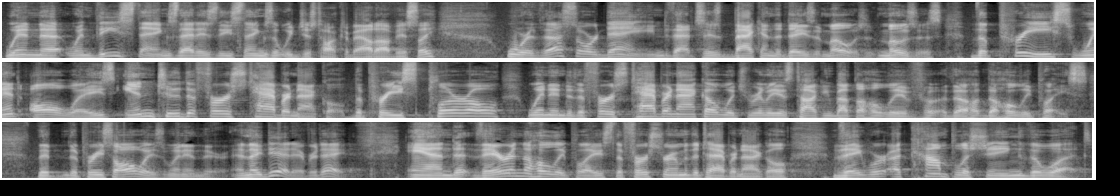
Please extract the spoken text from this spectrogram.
when, uh, when these things, that is, these things that we just talked about, obviously, were thus ordained, that says back in the days of Moses, the priests went always into the first tabernacle. The priests, plural, went into the first tabernacle, which really is talking about the holy, of, the, the holy place. The, the priests always went in there, and they did every day. And there in the holy place, the first room of the tabernacle, they were accomplishing the what?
